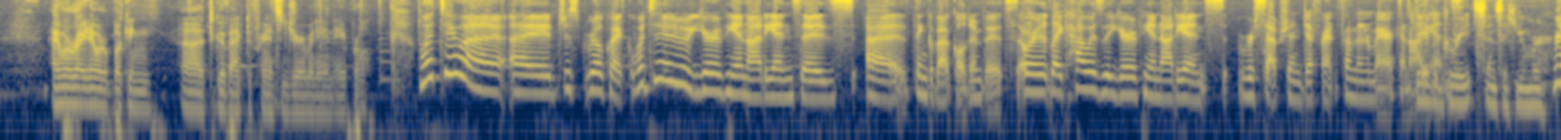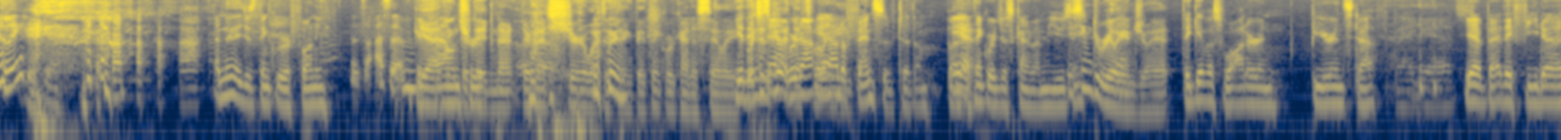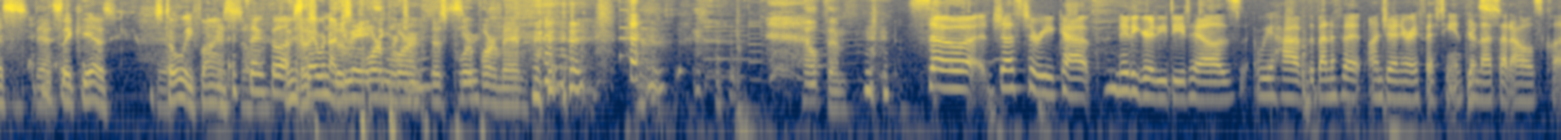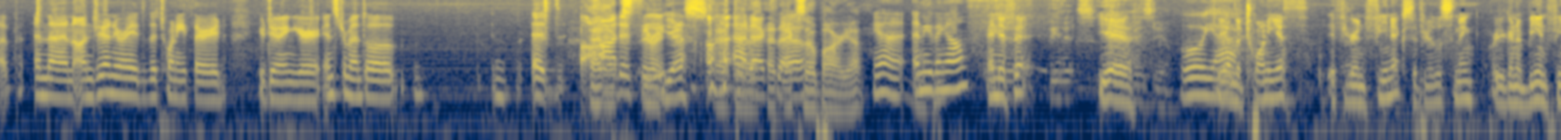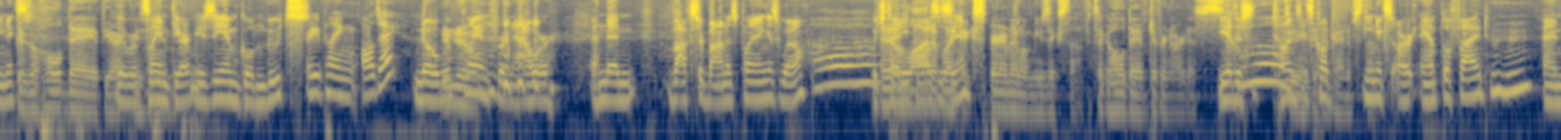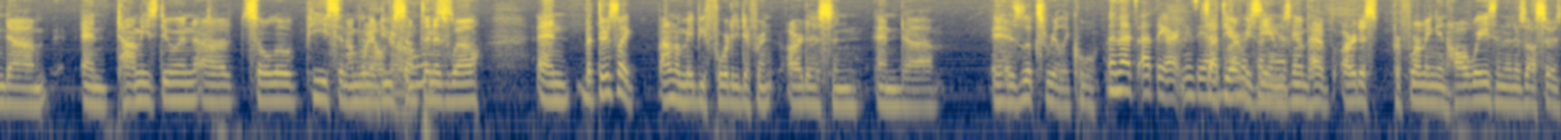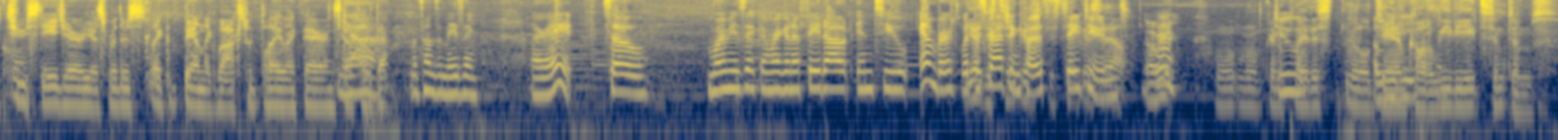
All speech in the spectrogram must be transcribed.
And we're right now we're booking uh, to go back to France and Germany in April. What do uh, uh just real quick? What do European audiences uh think about Golden Boots, or like how is the European audience reception different from an American audience? They have a great sense of humor. Really? I think they just think we were funny. That's awesome. Good yeah, I clown think that they're not, they're not sure what to think. They think we're kind of silly, Yeah, which is yeah, good. We're That's not, we're not offensive to them, but Yeah. I think we're just kind of amusing. They seem to really enjoy it. they give us water and beer and stuff. Baguettes. Yeah, but they feed us. Yeah. It's like yeah, it's It's totally fine. It's so cool. I'm just glad we're not those doing poor, anything. poor, those poor, serious. poor men. Help them. So, just to recap, nitty gritty details, we have the benefit on January 15th, Yes. and that's at Owls Club. And then on January the 23rd, you're doing your instrumental at Odyssey. right. Yes. At, At uh, at XO. XO Bar, yeah. Yeah. Anything else? And if it, Phoenix yeah, Museum. Oh, yeah, on the 20th, if you're in Phoenix, if you're listening, or you're going to be in Phoenix, There's a whole day at the art yeah, we're museum. playing at the Art Museum, Golden Boots. Are you playing all day? No, we're no. playing for an hour, and then Vox Urbana's playing as well, Oh. which and a Teddy lot of like in. experimental music stuff. It's like a whole day of different artists. Yeah, there's Cool. tons. Doing It's called kind of stuff. Phoenix Art Amplified, mm-hmm. and um, and Tommy's doing a solo piece, and I'm going to do guns. something as well. And but there's like I don't know, maybe 40 different artists, and and uh, it is- looks really cool. And that's at the Art Museum. It's at the on art museum. 20th. There's going to have artists performing in hallways, and then there's also two stage areas where there's like a band like Vox would play like there and stuff like that. That sounds amazing. All right. So, more music, and we're going to fade out into Amber with Yeah, the Scratching take us- Post. just Stay take us tuned. out. All right. We're, we're going to To play this little jam alleviate called. Alleviate Symptoms.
